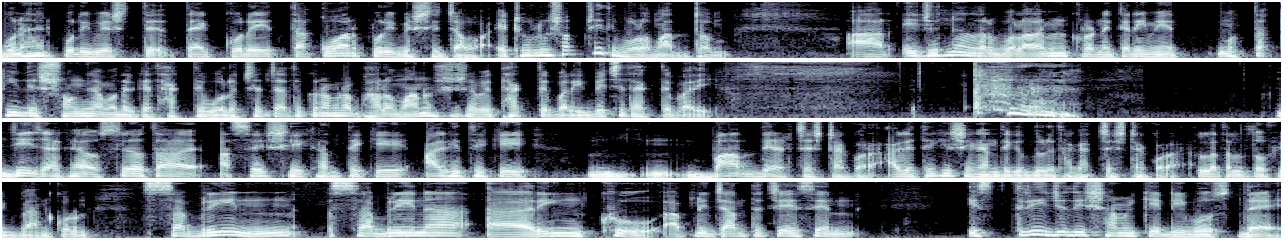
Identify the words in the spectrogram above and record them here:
গুনাহের পরিবেশ ত্যাগ- ত্যাগ করে তাকোয়ার পরিবেশে যাওয়া, এটা হলো সবচেয়ে বড় মাধ্যম। আর এই জন্য আল্লাহ রব্বুল আলমিন কোরআন কারিমে মুত্তাকিদের সঙ্গে আমাদেরকে থাকতে বলেছে যাতে করে আমরা ভালো মানুষ হিসাবে থাকতে পারি, বেঁচে থাকতে পারি। যে জায়গায় অশ্লীলতা আছে, সেখান থেকে, আগে থেকে বাদ দেওয়ার চেষ্টা করা, আগে থেকে সেখান থেকে দূরে থাকার চেষ্টা করা। আল্লাহ তালা তৌফিক দান করুন। সাবরিন, সাবরিনা রিঙ্কু আপনি জানতে চেয়েছেন, স্ত্রী যদি স্বামীকে ডিভোর্স দেয়,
